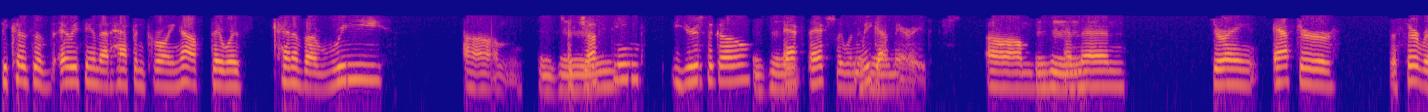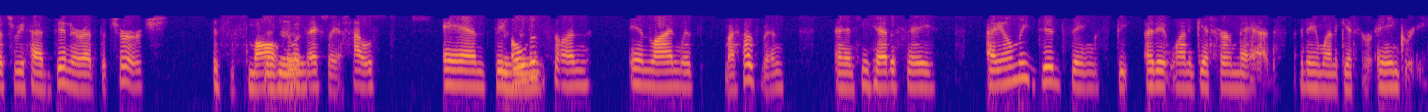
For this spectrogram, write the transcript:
because of everything that happened growing up, there was kind of a re um, Mm-hmm. adjusting years ago. Mhm. Ac- Actually, when we got Mhm. married, um, Mhm. and then during after the service, we had dinner at the church. It's a small. It was Mhm. actually a house, and the Mhm. oldest son, in line with my husband, and he had to say, "I only did things. Be- I didn't want to get her mad. I didn't want to get her angry."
